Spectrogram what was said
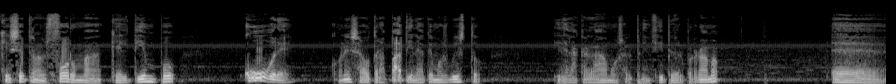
que se transforma, que el tiempo cubre con esa otra pátina que hemos visto y de la que hablábamos al principio del programa, eh,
